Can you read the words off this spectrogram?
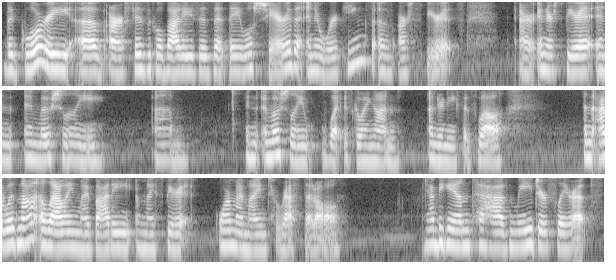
the glory of our physical bodies is that they will share the inner workings of our spirits, our inner spirit, and emotionally um, and emotionally what is going on underneath as well. And I was not allowing my body and my spirit or my mind to rest at all. I began to have major flare ups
